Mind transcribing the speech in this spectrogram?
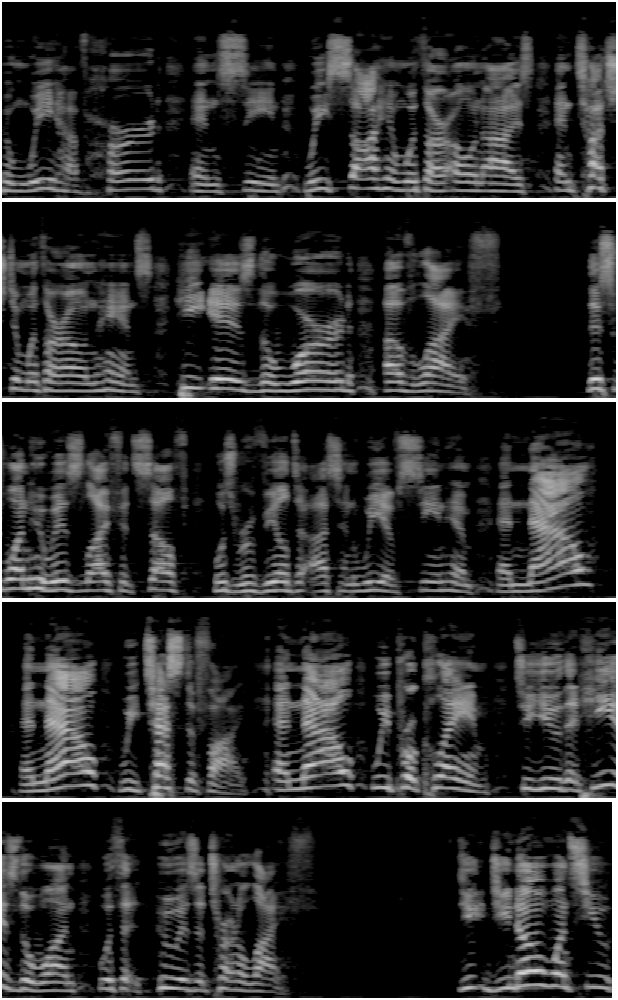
whom we have heard and seen. We saw him with our own eyes and touched him with our own hands. He is the word of life. This one who is life itself was revealed to us, and we have seen him. And now, and now we testify, and now we proclaim to you that he is the one with it, who is eternal life. Do you, do you, know once you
